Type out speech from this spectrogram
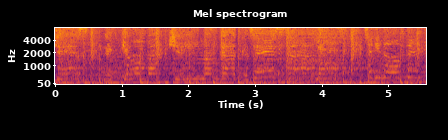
Yes 느껴봐. 희망 같은 세상. Yes 저기 높은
